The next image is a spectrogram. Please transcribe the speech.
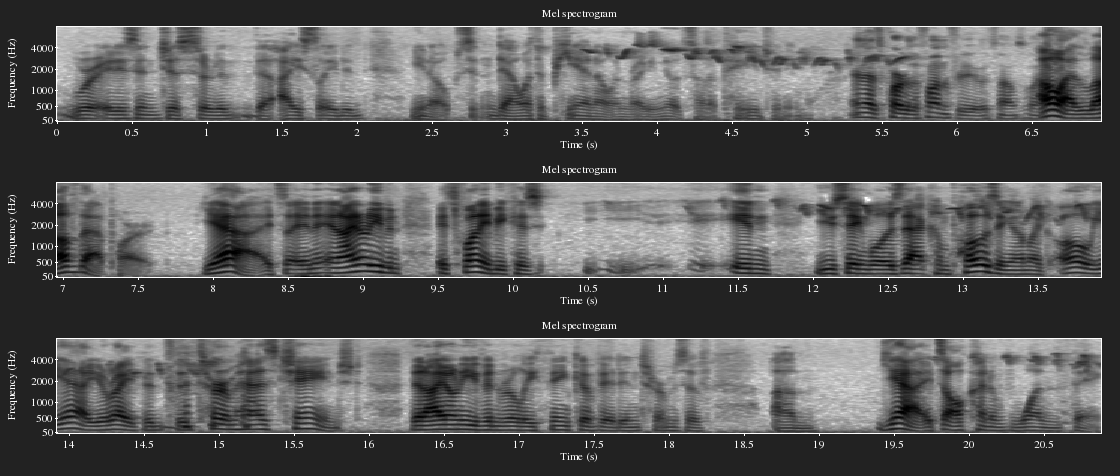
Where it isn't just sort of the isolated, you know, sitting down with a piano and writing notes on a page anymore. And that's part of the fun for you. It sounds like. Oh, I love that part. Yeah, it's and, and I don't even. It's funny because in you saying, "Well, is that composing?" and I'm like, "Oh, yeah, you're right. The, the term has changed. That I don't even really think of it in terms of, um, yeah, it's all kind of one thing."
